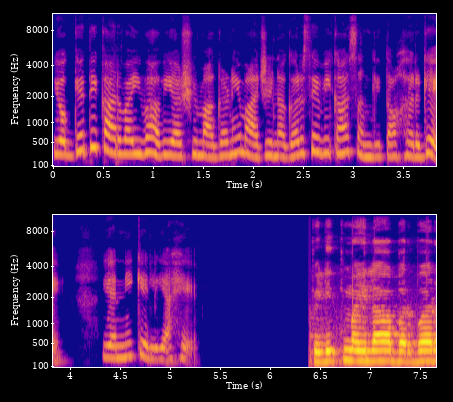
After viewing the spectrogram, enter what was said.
योग्य ती कारवाई व्हावी अशी मागणी माजी नगरसेविका संगीता हरगे यांनी केली आहे. पीडित महिलाबरोबर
